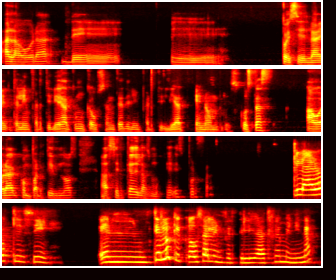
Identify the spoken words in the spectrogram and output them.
a la hora de, eh, pues de la, infertilidad, un causante de la infertilidad en hombres. ¿Gustas ahora compartirnos acerca de las mujeres, por favor? Claro que sí. ¿Qué es lo que causa la infertilidad femenina?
